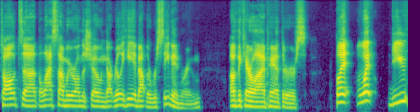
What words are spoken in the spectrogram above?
talked uh, the last time we were on the show and got really heated about the receiving room of the Carolina Panthers. But what do you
